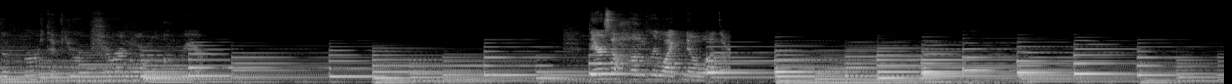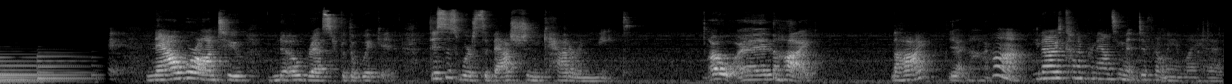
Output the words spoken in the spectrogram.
the birth of your paranormal career. There's a hunger like no other. Now we're on to No Rest for the Wicked. This is where Sebastian and Catherine meet. Oh, and the high? Yeah, the high. Huh, you know, I was kind of pronouncing that differently in my head.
